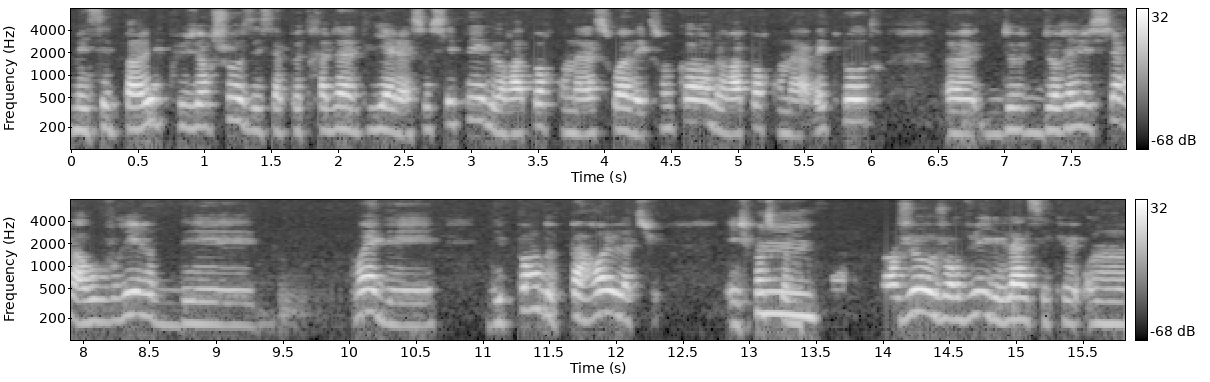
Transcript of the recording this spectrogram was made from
mais c'est de parler de plusieurs choses et ça peut très bien être lié à la société, le rapport qu'on a à soi avec son corps, le rapport qu'on a avec l'autre, euh, de, de, réussir à ouvrir des, ouais, des, des pans de parole là-dessus. Et je pense que hmm. l'enjeu aujourd'hui, il est là, c'est qu'on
